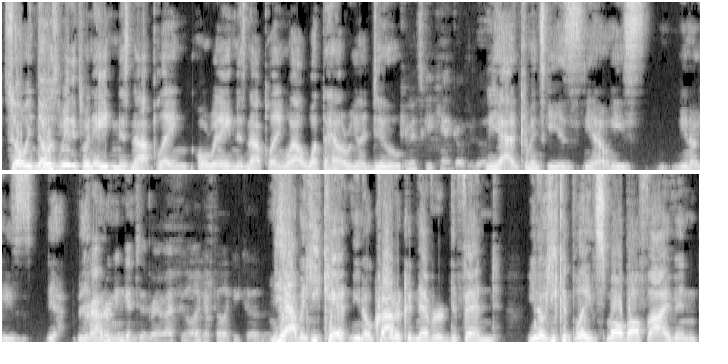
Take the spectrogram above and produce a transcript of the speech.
So in those minutes when Ayton is not playing, or when Ayton is not playing well, what the hell are we going to do? Kaminsky can't go through those. Yeah, Kaminsky is, you know, he's, you know, he's, yeah. Crowder can get to the rim. I feel like I feel like he could. Yeah, but he can't, you know, Crowder could never defend. You know, he could play small ball five in,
